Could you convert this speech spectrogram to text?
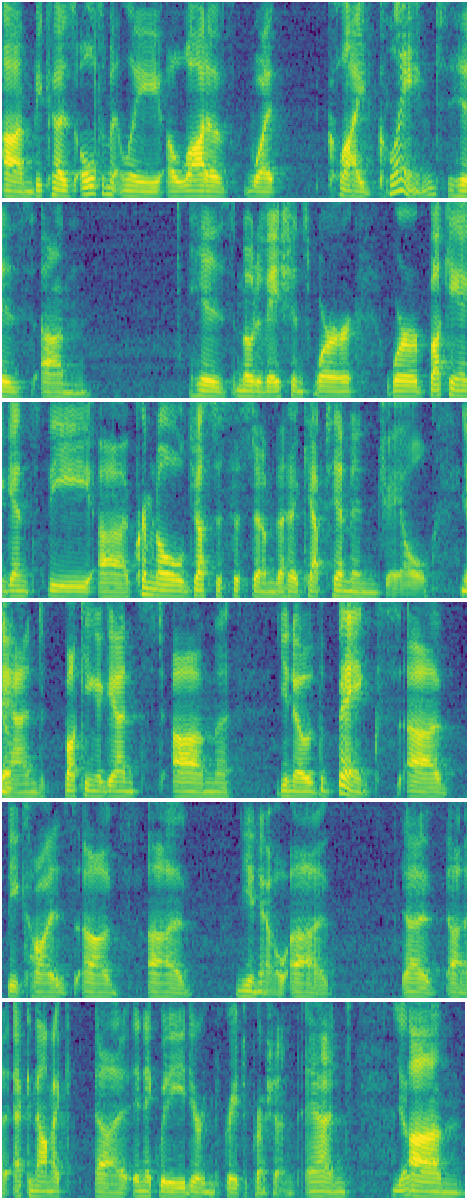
Um, because ultimately, a lot of what Clyde claimed his um, his motivations were were bucking against the uh, criminal justice system that had kept him in jail yep. and bucking against um, you know the banks uh, because of uh, you know uh, uh, uh, economic iniquity during the Great Depression and yep. um,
